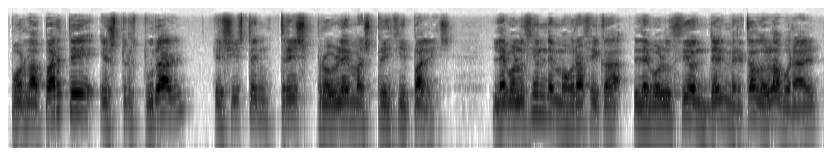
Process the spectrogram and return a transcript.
Por la parte estructural existen tres problemas principales la evolución demográfica, la evolución del mercado laboral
